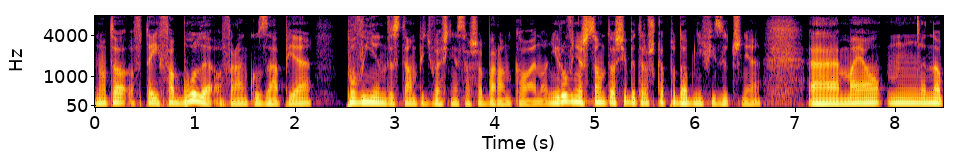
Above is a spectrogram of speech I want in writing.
no to w tej fabule o Franku Zapie powinien wystąpić właśnie Sasha Baron Cohen. Oni również są do siebie troszkę podobni fizycznie, e, mają mm, no,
